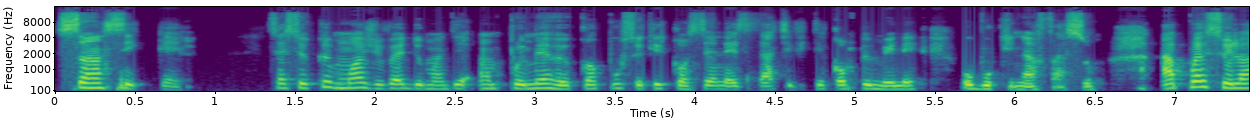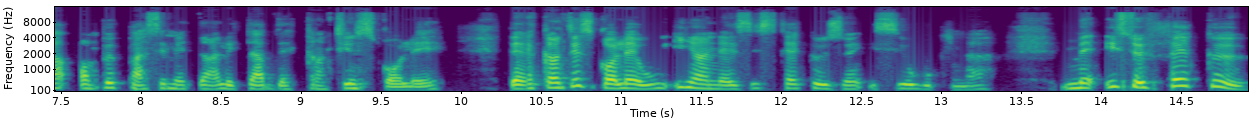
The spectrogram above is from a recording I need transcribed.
sans séquelles. C'est ce que moi, je vais demander en premier record pour ce qui concerne les activités qu'on peut mener au Burkina Faso. Après cela, on peut passer maintenant à l'étape des cantines scolaires. Des cantines scolaires, oui, il y en existe quelques-uns ici au Burkina, mais il se fait que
